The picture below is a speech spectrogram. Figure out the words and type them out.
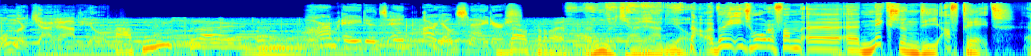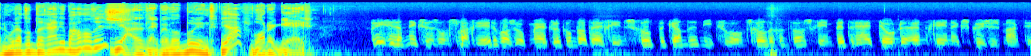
100 jaar radio. Gaat nu sluiten. Harm Edens en Arjan Snijders. 100 jaar radio. Nou, wil je iets horen van eh, eh, Nixon die aftreedt? En hoe dat op de radio behandeld is? Ja, dat lijkt me wel boeiend. Ja? Watergate. President Nixons ontslagreden was opmerkelijk omdat hij geen schuld bekende, niet verontschuldigend was, geen bitterheid toonde en geen excuses maakte.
